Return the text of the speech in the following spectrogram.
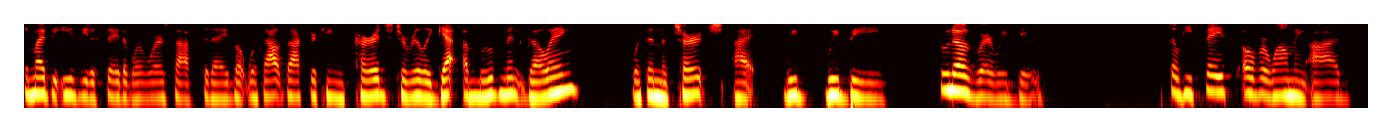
it might be easy to say that we're worse off today, but without Dr. King's courage to really get a movement going within the church, I we'd we'd be who knows where we'd be. So he faced overwhelming odds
